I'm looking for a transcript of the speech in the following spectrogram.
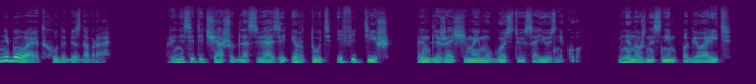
Не бывает худо без добра. Принесите чашу для связи и ртуть, и фетиш, принадлежащий моему гостю и союзнику. Мне нужно с ним поговорить».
